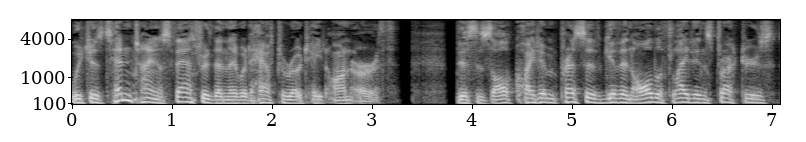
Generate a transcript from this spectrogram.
which is 10 times faster than they would have to rotate on Earth. This is all quite impressive given all the flight instructors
